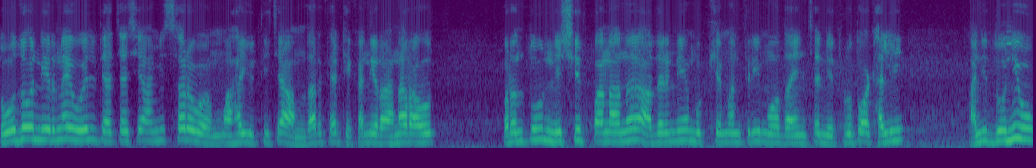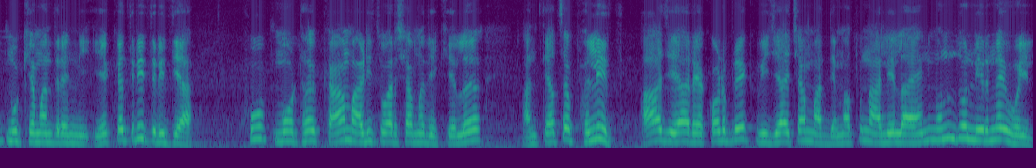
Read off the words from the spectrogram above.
तो जो निर्णय होईल त्याच्याशी आम्ही सर्व महायुतीचे आमदार त्या ठिकाणी राहणार आहोत. परंतु निश्चितपणानं आदरणीय मुख्यमंत्री महोदयांच्या नेतृत्वाखाली आणि दोन्ही उपमुख्यमंत्र्यांनी एकत्रितरित्या खूप मोठं काम अडीच वर्षामध्ये केलं. आणि त्याचं फलित आज या रेकॉर्ड ब्रेक विजयाच्या माध्यमातून आलेला आहे आणि म्हणून जो निर्णय होईल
